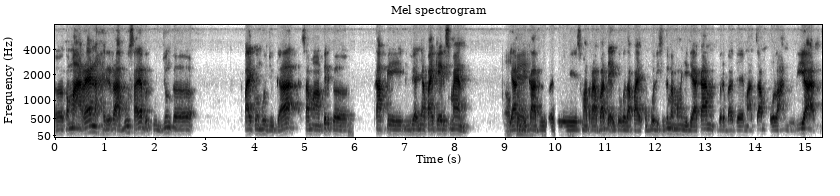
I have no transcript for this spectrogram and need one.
uh, kemarin hari Rabu saya berkunjung ke Payakumbuh juga sama hampir ke kafe duriannya Pak Kerisman okay. yang di di Sumatera Barat yaitu Kota Payakumbuh di situ memang menyediakan berbagai macam olahan durian.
